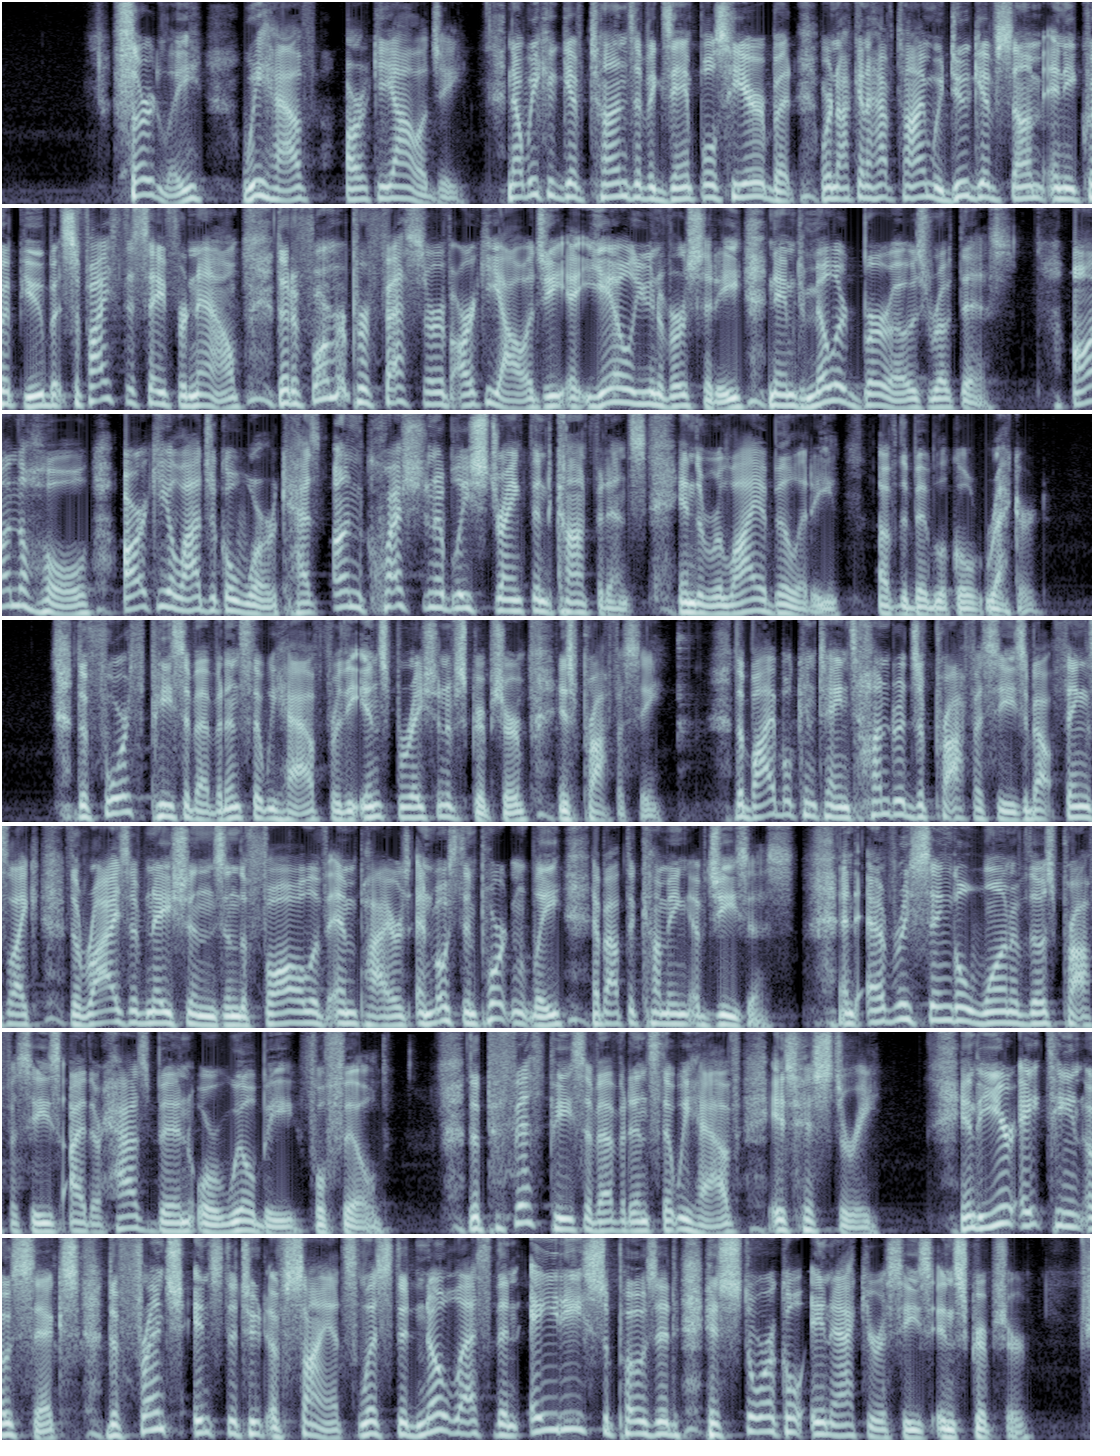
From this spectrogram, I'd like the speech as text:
Thirdly, we have archaeology. Now, we could give tons of examples here, but we're not going to have time. We do give some and equip you, but suffice to say for now that a former professor of archaeology at Yale University named Millar Burrows wrote this. On the whole, archaeological work has unquestionably strengthened confidence in the reliability of the biblical record. The fourth piece of evidence that we have for the inspiration of Scripture is prophecy. The Bible contains hundreds of prophecies about things like the rise of nations and the fall of empires, and most importantly, about the coming of Jesus. And every single one of those prophecies either has been or will be fulfilled. The fifth piece of evidence that we have is history. In the year 1806, the French Institute of Science listed no less than 80 supposed historical inaccuracies in Scripture.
